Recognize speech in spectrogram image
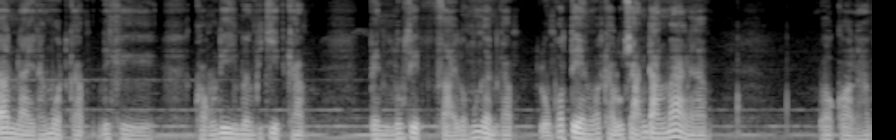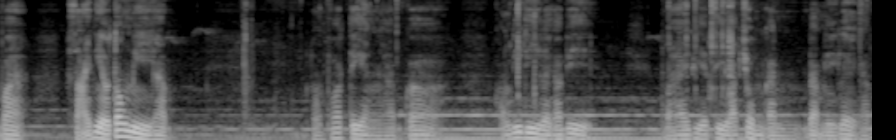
ด้านในทั้งหมดครับ นี่คือของดีเมืองพิจิตรครับ เป็นลูกศิษย์สายหลวงพ่อเงินครับหลวงพ่อเตียงวัดเขาลูกช้างดังมากนะครับบอกก่อนนะครับว่าสายเหนียวต้องมีครับ หลวงพ่อเตียงนะครับก็ของดีๆเลยครับพี่ มาให้พีเอฟซีรับชมกันแบบนี้เลยครับ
